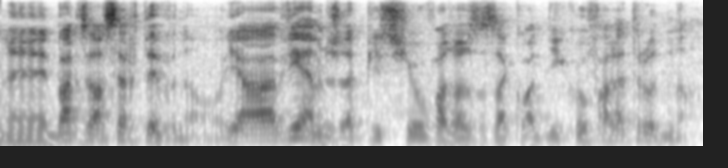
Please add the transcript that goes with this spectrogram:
e, bardzo asertywną. Ja wiem, że PiS się uważa za zakładników, ale trudno.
